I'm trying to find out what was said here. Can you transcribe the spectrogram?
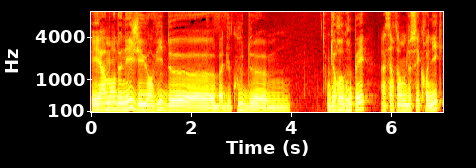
Et à un moment donné, j'ai eu envie de, euh, bah, du coup, de regrouper un certain nombre de ces chroniques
